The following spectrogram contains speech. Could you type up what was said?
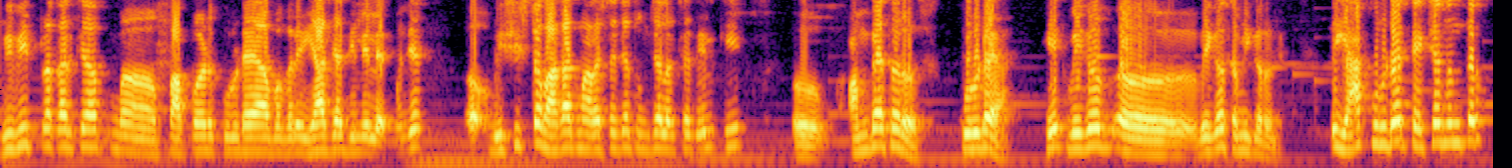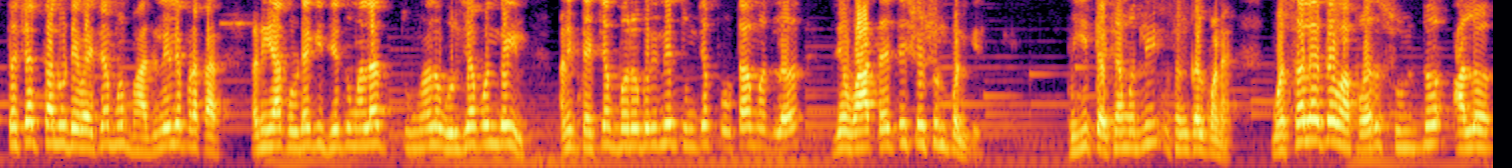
विविध प्रकारच्या पापड कुरड्या वगैरे ह्या ज्या दिलेल्या आहेत म्हणजे विशिष्ट भागात महाराष्ट्राच्या तुमच्या लक्षात येईल की आंब्याचा रस कुरड्या हे एक वेगळं वेगळं समीकरण आहे. तर ह्या कुरड्या त्याच्यानंतर तशाच चालू ठेवायच्या मग भाजलेले प्रकार आणि या कुरड्या की जे तुम्हाला तुम्हाला ऊर्जा पण देईल आणि त्याच्या बरोबरीने तुमच्या पोटामधलं जे वात आहे ते शोषून पण घेईल. ही त्याच्यामधली संकल्पना आहे. मसाल्याचा वापर सुंठ आलं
